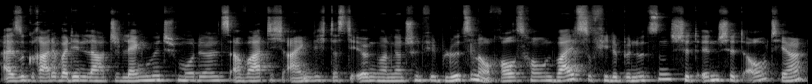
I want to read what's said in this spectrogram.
Also gerade bei den Large Language Models erwarte ich eigentlich, dass die irgendwann ganz schön viel Blödsinn auch raushauen, weil es so viele benutzen, Shit in, Shit out, ja.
